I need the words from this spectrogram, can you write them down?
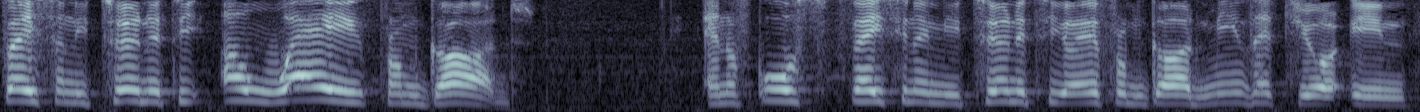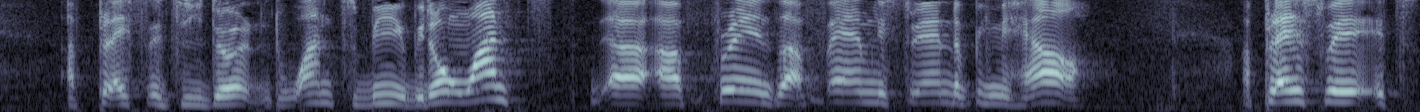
face an eternity away from God. And of course, facing an eternity away from God means that you're in a place that you don't want to be. We don't want uh, our friends, our families to end up in hell. A place where it's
